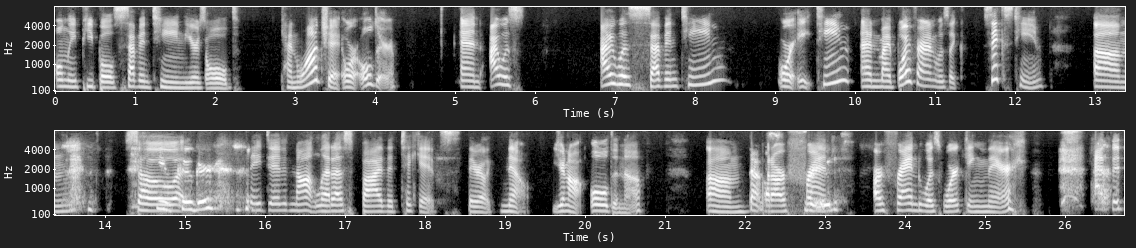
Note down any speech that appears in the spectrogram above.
only people 17 years old can watch it or older and i was i was 17 or 18 and my boyfriend was like 16 um so cougar. they did not let us buy the tickets. They were like, "No, you're not old enough." Um, but our friend, rude. our friend was working there at the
